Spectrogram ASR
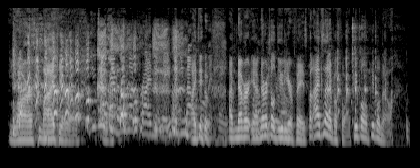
You are my hero. you tell everyone privately when you have I a do. moment. Hey, I've never, yeah, I've never told you to your face, but I've said it before. People, people know.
